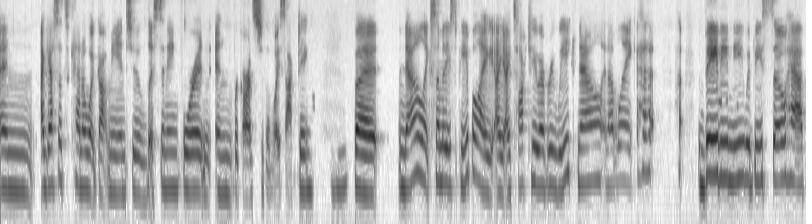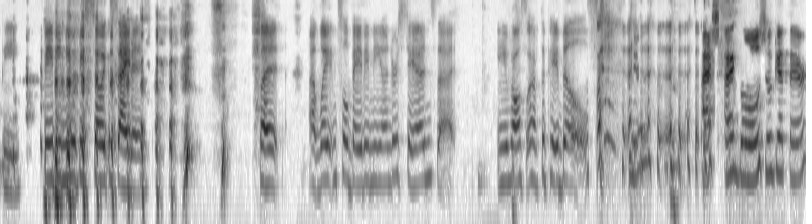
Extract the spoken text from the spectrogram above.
And I guess that's kind of what got me into listening for it in, in regards to the voice acting. Mhm. But now, like some of these people I, I, I talk to every week now, and I'm like, baby me would be so happy. Baby me would be so excited. But I wait until baby me understands that you also have to pay bills. Yeah. Hashtag goals. You'll get there.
